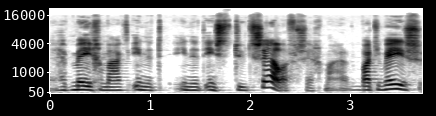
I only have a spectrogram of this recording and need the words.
heb meegemaakt in het, in het instituut zelf, zeg maar. Bartimeus,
